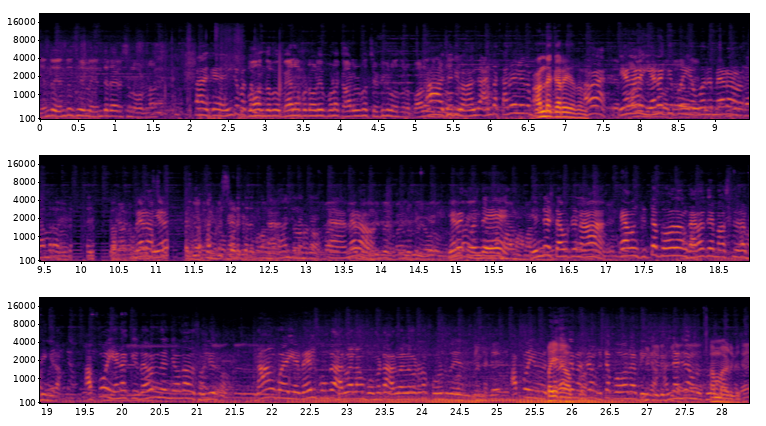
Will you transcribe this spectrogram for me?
எந்த எந்த சைடுல எந்த டைரக்ஷன்ல ஓடணும் ஆ, இங்க அந்த மேலப்பட்ட வழியே போனா காடு வழியா செடிகள் வந்துடும் பாலம் அந்த அந்த கரையில தான் அந்த கரையை தான். ஆ, ஏன்னா எனக்கு இப்போ ஒரு மேடம். மேடம் எனக்கு- ஆ, மேடம் எனக்கு வந்து என்ன டவுட்னா அவன் கிட்ட போதும் கராத்தே மாஸ்டர் அப்படிங்கிறான் அப்போ எனக்கு விவரம் தெரிஞ்சவங்க அதை சொல்லியிருக்கோம் நான் வேல் பொங்க அறுவாலாம் போக மாட்டேன் அறுவாலோட தான் கொண்டு போயிருந்தேன் அப்போ இவன் கராத்தே. மாஸ்டர் அவன் கிட்ட போகாத அப்படிங்கிறான் அந்த தான் அவனுக்கு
